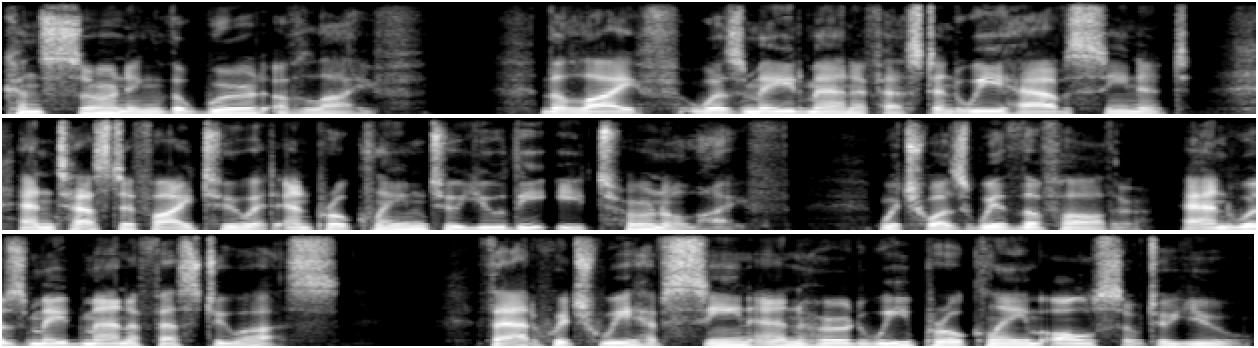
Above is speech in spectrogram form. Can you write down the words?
concerning the word of life. The life was made manifest, and we have seen it, and testify to it, and proclaim to you the eternal life, which was with the Father, and was made manifest to us. That which we have seen and heard we proclaim also to you,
